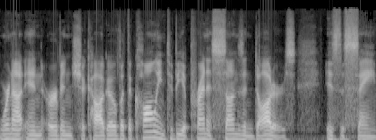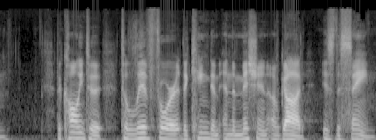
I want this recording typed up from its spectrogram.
We're not in urban Chicago, but the calling to be apprentice sons and daughters is the same. The calling to, to live for the kingdom and the mission of God is the same.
